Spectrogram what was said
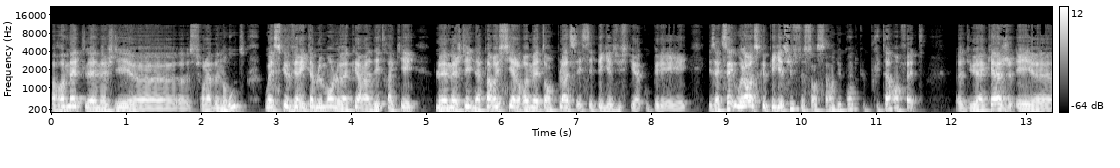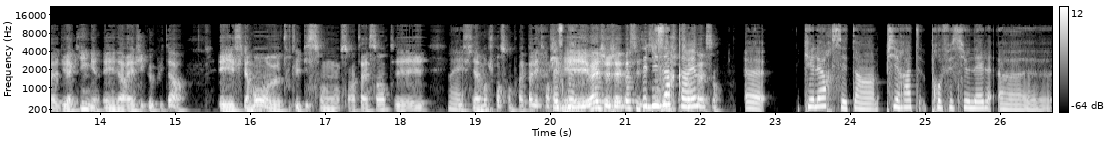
remettre le MHD euh, sur la bonne route? Ou est-ce que véritablement le hacker a détraqué le MHD, n'a pas réussi à le remettre en place et c'est Pegasus qui a coupé les, les accès? Ou alors est-ce que Pegasus ne s'en s'est rendu compte que plus tard, en fait, euh, du hackage et du hacking et n'a réagi que plus tard? Et finalement, euh, toutes les pistes sont, sont intéressantes et, Ouais. et finalement, je pense qu'on ne pourrait pas les trancher. Parce Mais ouais, j'avais pas cette C'est bizarre quand même. Euh, Keller, c'est un pirate professionnel. euh,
